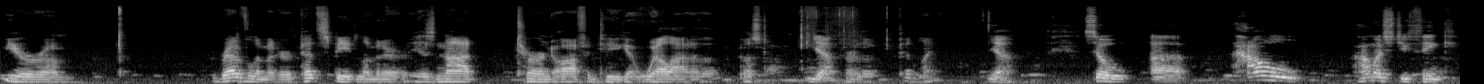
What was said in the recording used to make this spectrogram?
your um, rev limiter, pit speed limiter, is not turned off until you get well out of the bus stop yeah, or the pit lane. yeah. So, uh, how how much do you think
